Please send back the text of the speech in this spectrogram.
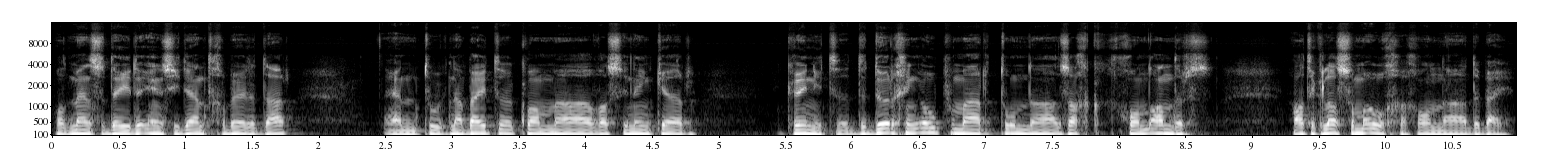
Wat mensen deden, incidenten gebeurden daar. En toen ik naar buiten kwam, was in één keer... Ik weet niet, de deur ging open, maar toen zag ik gewoon anders. Had ik last van mijn ogen gewoon erbij.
